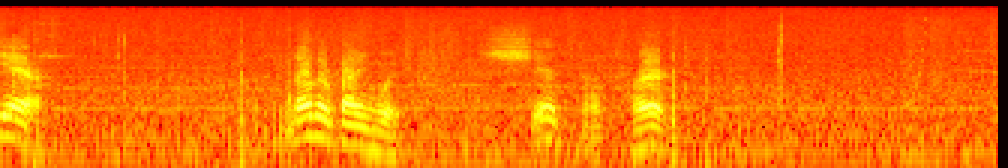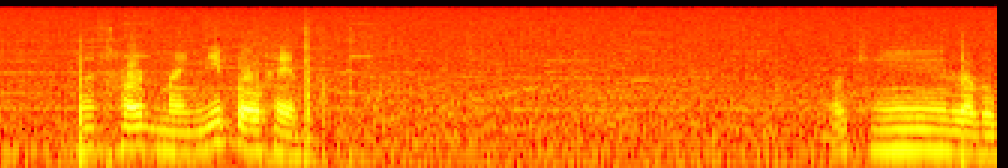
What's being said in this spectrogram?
Yeah. Another Vine Whip. Shit, that hurt. That hurt my nipple head. Okay, level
